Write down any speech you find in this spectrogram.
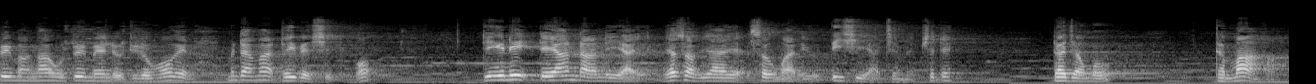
တွေးမှငါ့ကိုတွေးမယ်လို့ဒီလိုဟောခဲ့တာမတ္တမအဓိပ္ပာယ်ရှိတယ်ပေါ့ဒီကနေ့တရားနာနေရရင်မြတ်စွာဘုရားရဲ့အဆုံးအမတွေကိုသိရှိရခြင်းပဲဖြစ်တယ်ဒါကြောင့်မို့ဓမ္မဟာ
